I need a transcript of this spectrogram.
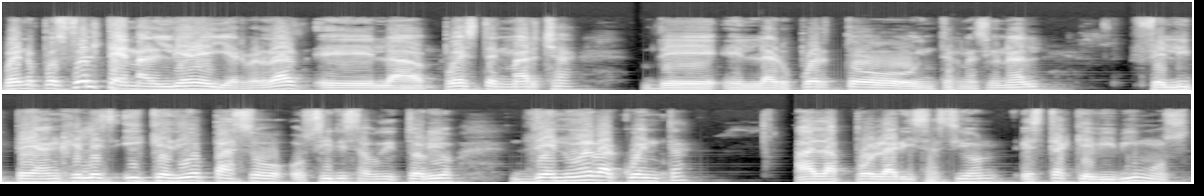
Bueno, pues fue el tema del día de ayer, ¿verdad? Eh, la puesta en marcha del aeropuerto internacional Felipe Ángeles y que dio paso Osiris Auditorio de nueva cuenta a la polarización esta que vivimos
